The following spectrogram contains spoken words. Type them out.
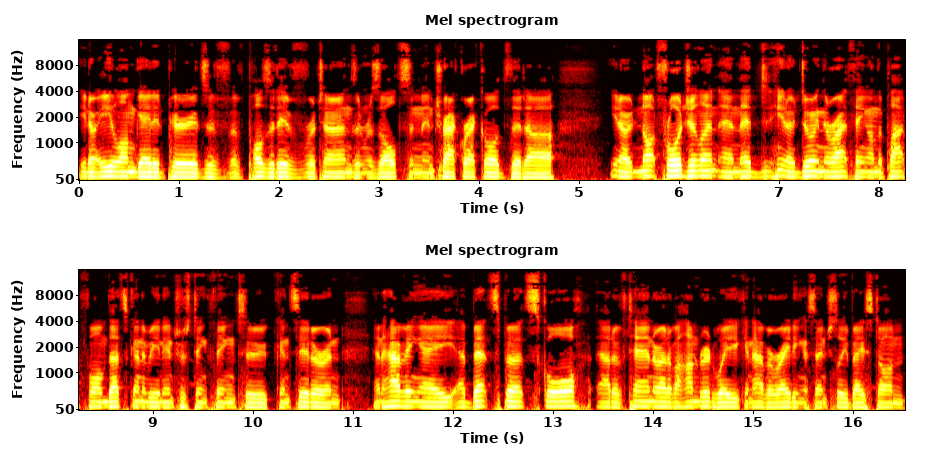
you know elongated periods of, of positive returns and results and, and track records that are you know not fraudulent and they're you know doing the right thing on the platform that's going to be an interesting thing to consider and and having a, a BetSpert score out of 10 or out of 100 where you can have a rating essentially based on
